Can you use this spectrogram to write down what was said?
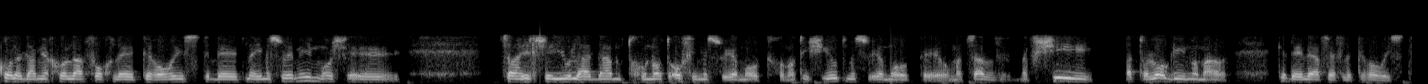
כל אדם יכול להפוך לטרוריסט בתנאים מסוימים, או שצריך שיהיו לאדם תכונות אופי מסוימות, תכונות אישיות מסוימות, אה, או מצב נפשי, פתולוגי נאמר, כדי להפך לטרוריסט.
